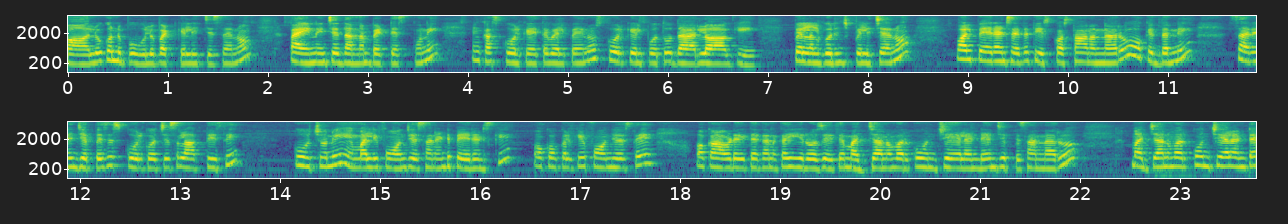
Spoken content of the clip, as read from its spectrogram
పాలు కొన్ని పువ్వులు పట్టుకెళ్ళి ఇచ్చేసాను. పైనుంచి దండం పెట్టేసుకుని ఇంకా స్కూల్కి అయితే వెళ్ళిపోయాను. స్కూల్కి వెళ్ళిపోతూ దారిలో ఆగి పిల్లల గురించి పిలిచాను. వాళ్ళ పేరెంట్స్ అయితే తీసుకొస్తానన్నారు. ఒక ఇద్దరిని సరే అని చెప్పేసి స్కూల్కి వచ్చేసి లాక్ తీసి కూర్చొని మళ్ళీ ఫోన్ చేశానండి పేరెంట్స్కి. ఒక్కొక్కరికి ఫోన్ చేస్తే ఒక ఆవిడైతే కనుక ఈరోజు అయితే మధ్యాహ్నం వరకు ఉంచేయాలండి అని చెప్పేసి అన్నారు. మధ్యాహ్నం వరకు ఉంచేయాలంటే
